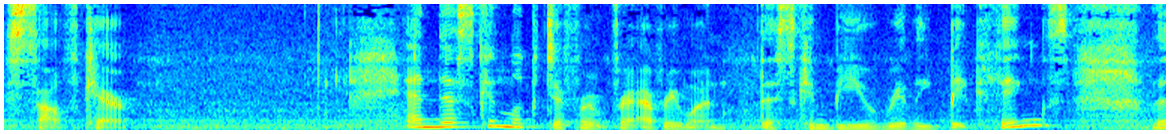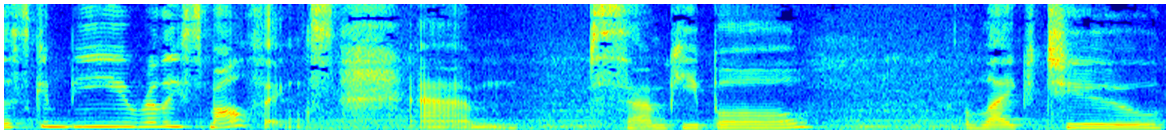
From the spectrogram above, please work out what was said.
self care. And this can look different for everyone. This can be really big things, this can be really small things. Um, some people like to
